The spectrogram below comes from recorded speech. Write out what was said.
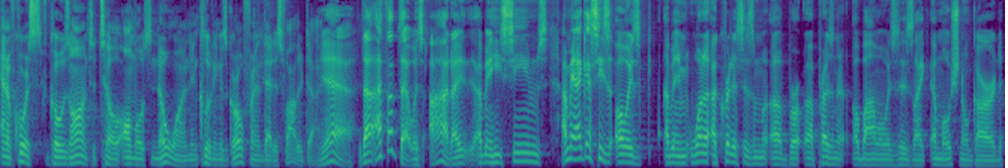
And of course, goes on to tell almost no one, including his girlfriend, that his father died. Yeah, that, I thought that was odd. I, I mean, he seems. I mean, I guess he's always. I mean, one a criticism of uh, President Obama was his like emotional guard.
